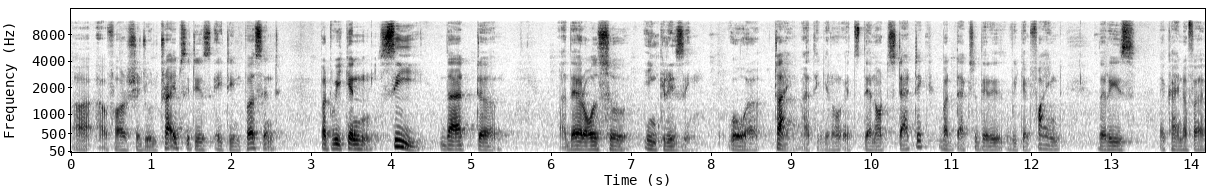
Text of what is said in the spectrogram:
Uh, for scheduled tribes, it is 18 percent. But we can see that uh, they are also increasing over time. I think you know it's they are not static, but actually there is we can find there is a kind of a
